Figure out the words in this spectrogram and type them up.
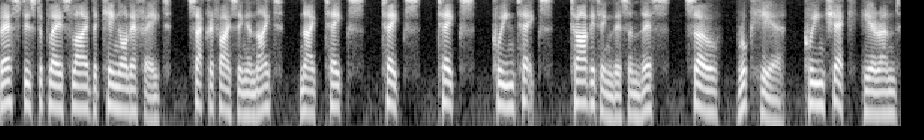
best is to play slide the king on f8, sacrificing a knight, knight takes, takes, takes, queen takes, targeting this and this, so, rook here, queen check here and,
